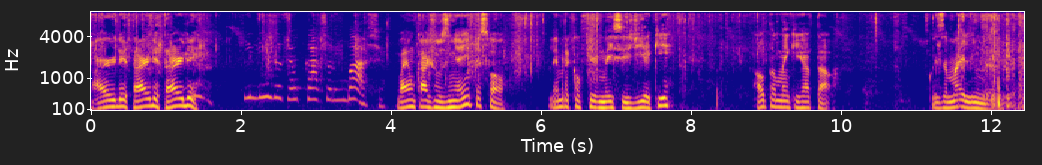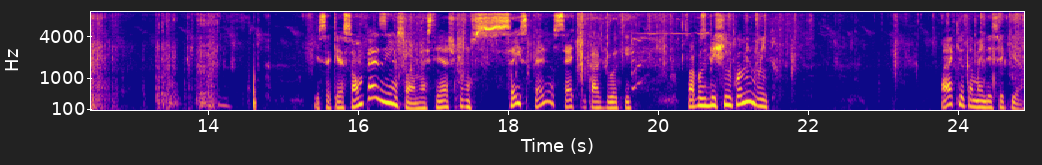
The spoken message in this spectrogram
Tarde, tarde, tarde. Que lindo seu cacho ali embaixo. Vai um cajuzinho aí, pessoal. Lembra que eu filmei esses dias aqui? Olha o tamanho que já tá, ó. Coisa mais linda. Isso aqui é só um pezinho só. Nós temos acho que uns seis pés ou sete de caju aqui. Só que os bichinhos comem muito. Olha aqui o tamanho desse aqui, ó.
